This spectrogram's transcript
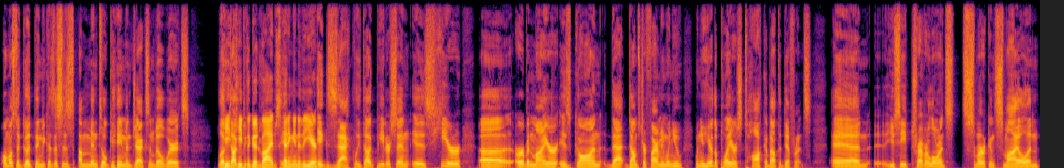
almost a good thing because this is a mental game in Jacksonville where it's look, keep Doug keep Pe- the good vibes heading into the year. Exactly. Doug Pederson is here. Uh, Urban Meyer is gone. That dumpster fire. I mean, when you when you hear the players talk about the difference, and uh, you see Trevor Lawrence smirk and smile and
